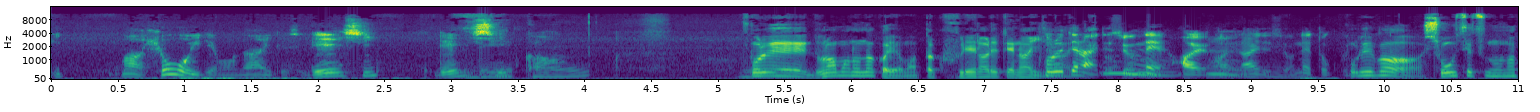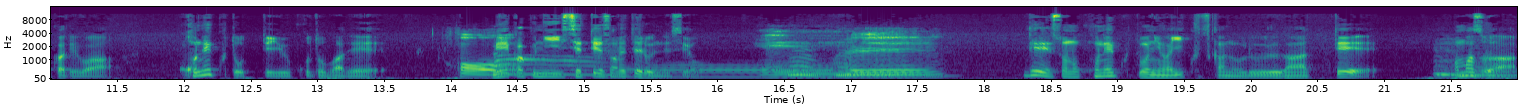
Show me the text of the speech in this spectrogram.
いまあ、憑依でもないですし、霊視？霊視？霊感？これ、ドラマの中では全く触れられてないじゃない？取れてないですよねう。んはいはい。うんないですよね、特に。これが小説の中では、コネクトっていう言葉で。明確に設定されてるんですよ。へえ。で、そのコネクトにはいくつかのルールがあって、うんまずは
